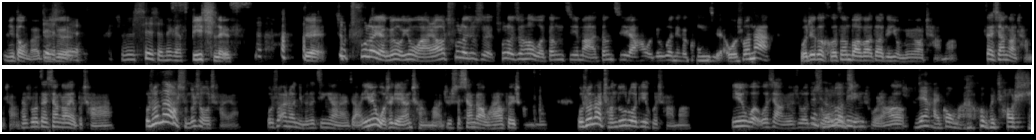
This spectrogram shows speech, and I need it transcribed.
你懂的，就是。真的谢谢那个 speechless，对，就出了也没有用啊。然后出了就是出了之后我登机嘛，登机然后我就问那个空姐，我说那我这个核酸报告到底有没有要查吗？在香港查不查？他说在香港也不查啊。我说那要什么时候查呀？我说按照你们的经验来讲，因为我是连城嘛，就是香港我还要飞成都。我说那成都落地会查吗？因为我我想着说就是问清楚，然后时间还够吗？会不会超时？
